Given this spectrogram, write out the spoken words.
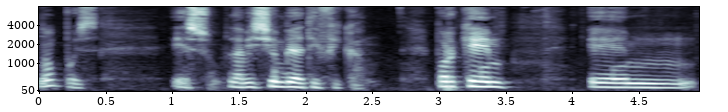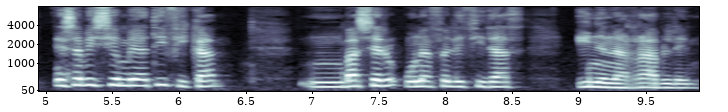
¿no? Pues eso, la visión beatífica. Porque eh, esa visión beatífica mm, va a ser una felicidad inenarrable.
